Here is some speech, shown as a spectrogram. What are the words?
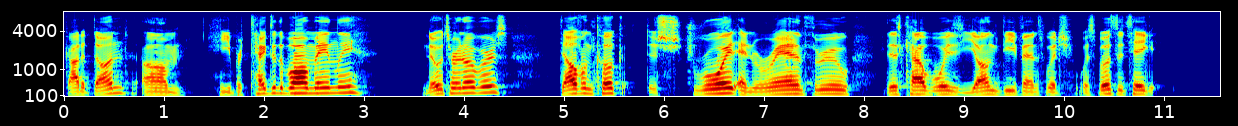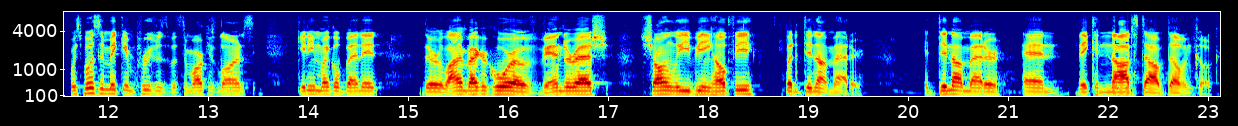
got it done. Um, he protected the ball mainly, no turnovers. Dalvin Cook destroyed and ran through this Cowboys young defense, which was supposed to take was supposed to make improvements with Demarcus Lawrence, getting Michael Bennett, their linebacker corps of Van Der Esch, Sean Lee being healthy, but it did not matter. It did not matter, and they cannot stop Dalvin Cook.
